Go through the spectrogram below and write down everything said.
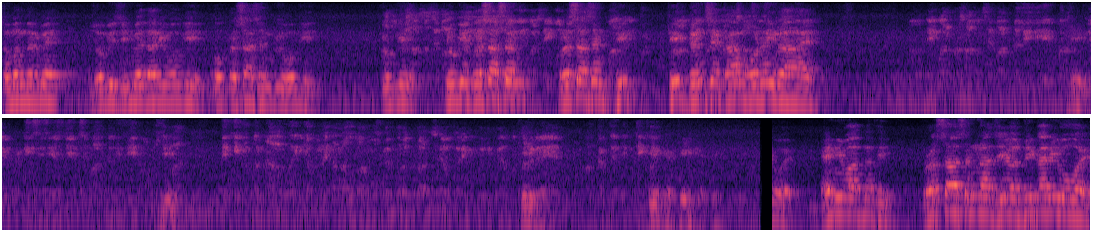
समंदर में जो भी जिम्मेदारी होगी वो प्रशासन की होगी क्योंकि क्योंकि प्रशासन प्रशासन ठीक ठीक ढंग से काम हो नहीं रहा है एक बार प्रशासन से बात कर लीजिए एक बार जी। डीसीसी एसडीएम से बात कर लीजिए और उसके जी। बाद देखिए जो करना आप करेंगे जो हमने करना होगा हम उसमें पूरा पूरा सहयोग करेंगे कोई दिक्कत हम ठीक कर है। रहे हैं और करते रहेंगे ठीक है ઠીક છે ઠીક છે ઠીક હોય એની વાત નથી પ્રશાસનના જે અધિકારીઓ હોય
